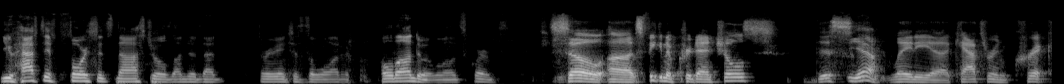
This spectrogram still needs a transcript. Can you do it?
you have to force its nostrils under that three inches of water. Hold on to it while it squirms. So, uh, speaking of credentials, this Yeah. lady, uh, Kathryn Krick,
